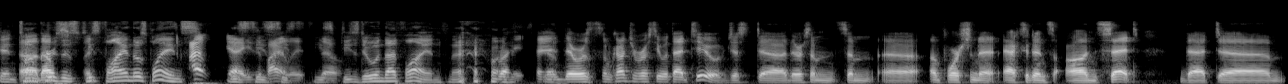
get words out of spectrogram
And Uh, Tom that Cruise is he's flying those planes. Pilot. Yeah, he's a pilot, He's, so. he's doing that flying. right and Yeah. there was some controversy with that too of just uh, there were some some uh, unfortunate accidents on set that um,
